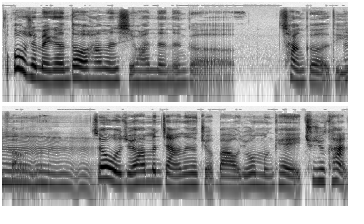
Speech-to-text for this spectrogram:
不过我觉得每个人都有他们喜欢的那个唱歌的地方啊，嗯嗯嗯所以我觉得他们讲的那个酒吧，我觉得我们可以去去看。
